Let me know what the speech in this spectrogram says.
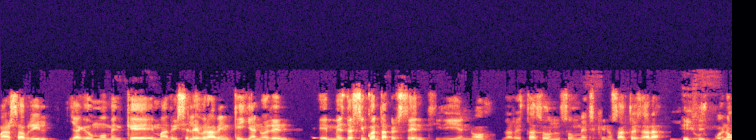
març-abril hi hagué un moment que en Madrid celebraven que ja no eren en més del 50% i diuen, no, la resta són, són més que nosaltres ara. I dius, bueno,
